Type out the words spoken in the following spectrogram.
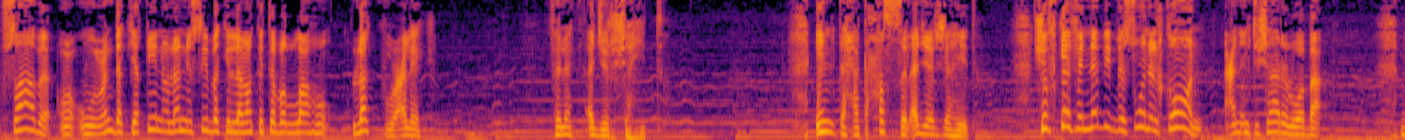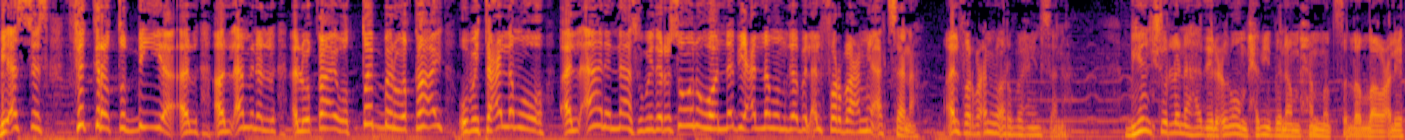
صابر وعندك يقين لن يصيبك إلا ما كتب الله لك وعليك. فلك أجر شهيد. أنت حتحصل أجر شهيد. شوف كيف النبي بيصون الكون عن انتشار الوباء. بيأسس فكرة طبية الأمن الوقائي والطب الوقائي وبيتعلموا الآن الناس وبيدرسونه والنبي علمهم قبل 1400 سنة 1440 سنة. بينشر لنا هذه العلوم حبيبنا محمد صلى الله عليه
